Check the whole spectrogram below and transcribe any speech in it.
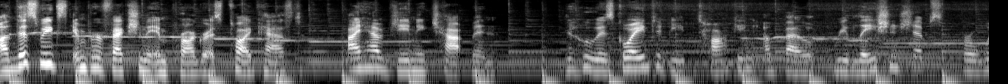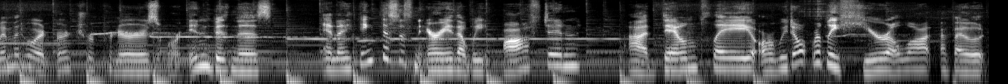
On this week's Imperfection in Progress podcast, I have Jamie Chapman, who is going to be talking about relationships for women who are entrepreneurs or in business. And I think this is an area that we often uh, downplay or we don't really hear a lot about.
